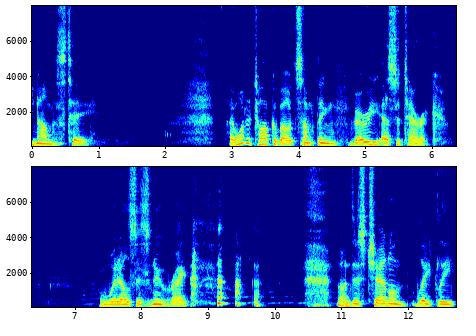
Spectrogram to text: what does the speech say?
Namaste. I want to talk about something very esoteric. What else is new, right? On this channel lately,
